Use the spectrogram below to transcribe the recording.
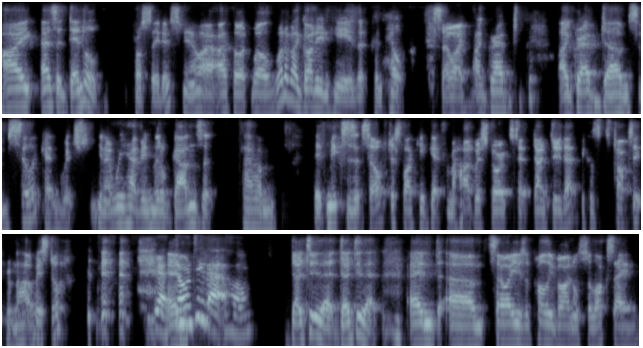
I, as a dental prosthetist, you know, I, I thought, well, what have I got in here that can help? So I, I grabbed, I grabbed um, some silicon, which you know we have in little guns that um, it mixes itself just like you get from a hardware store, except don't do that because it's toxic from the hardware store. Yeah, don't do that at home. don't do that. Don't do that. And um, so I use a polyvinyl siloxane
